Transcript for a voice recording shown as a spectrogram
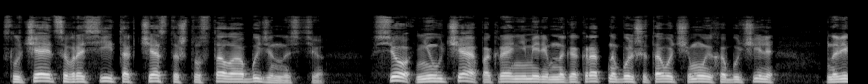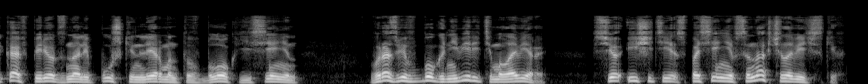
случается в России так часто, что стало обыденностью. Все, не уча, по крайней мере, многократно больше того, чему их обучили, на века вперед знали Пушкин, Лермонтов, Блок, Есенин. Вы разве в Бога не верите, маловеры? Все ищете спасение в сынах человеческих?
